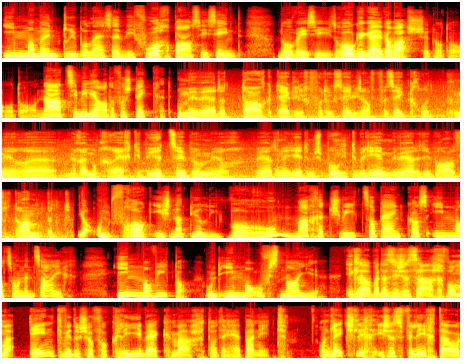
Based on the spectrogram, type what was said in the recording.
die immer darüber lesen wie furchtbar sie sind, nur weil sie Drogengelder waschen oder, oder Nazi-Milliarden verstecken? Und wir werden tagtäglich von der Gesellschaft versäckelt. Wir, äh, wir kommen keine rechte Bütze über, wir werden nicht jedem Spunten bedient, wir werden überall vertrampelt. Ja, und die Frage ist natürlich, warum machen die Schweizer Bankers immer so einen Seich? Immer wieder und immer aufs Neue. Ich glaube, das ist eine Sache, die man entweder schon von klein weg macht oder eben nicht. Und letztlich ist es vielleicht auch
